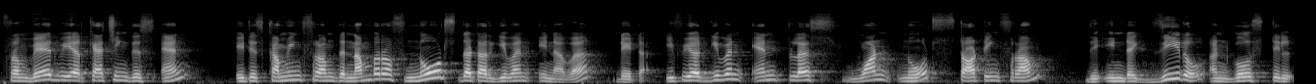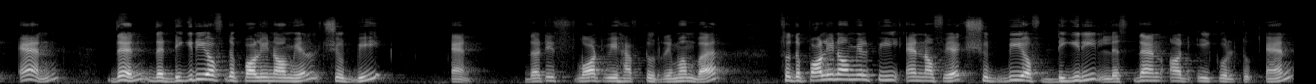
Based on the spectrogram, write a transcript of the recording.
from where we are catching this n it is coming from the number of nodes that are given in our data. If you are given n plus 1 nodes starting from the index 0 and goes till n, then the degree of the polynomial should be n. That is what we have to remember. So, the polynomial p n of x should be of degree less than or equal to n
